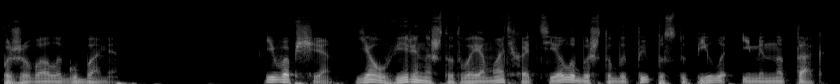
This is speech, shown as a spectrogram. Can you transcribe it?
пожевала губами. И вообще, я уверена, что твоя мать хотела бы, чтобы ты поступила именно так.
